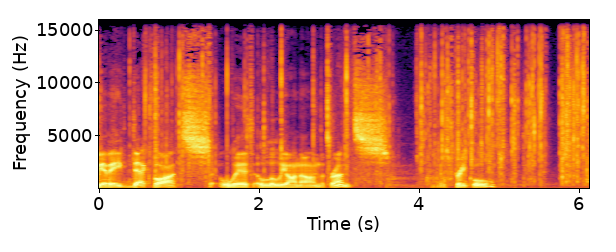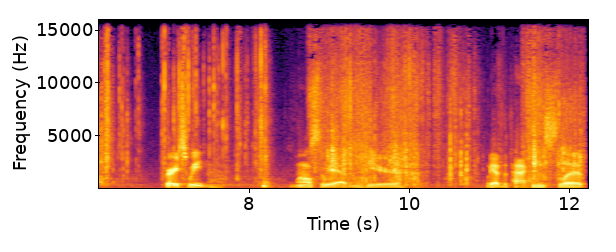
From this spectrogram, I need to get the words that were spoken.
We have a deck box with Liliana on the front. That's pretty cool. Very sweet. What else do we have in here? We have the packing slip.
